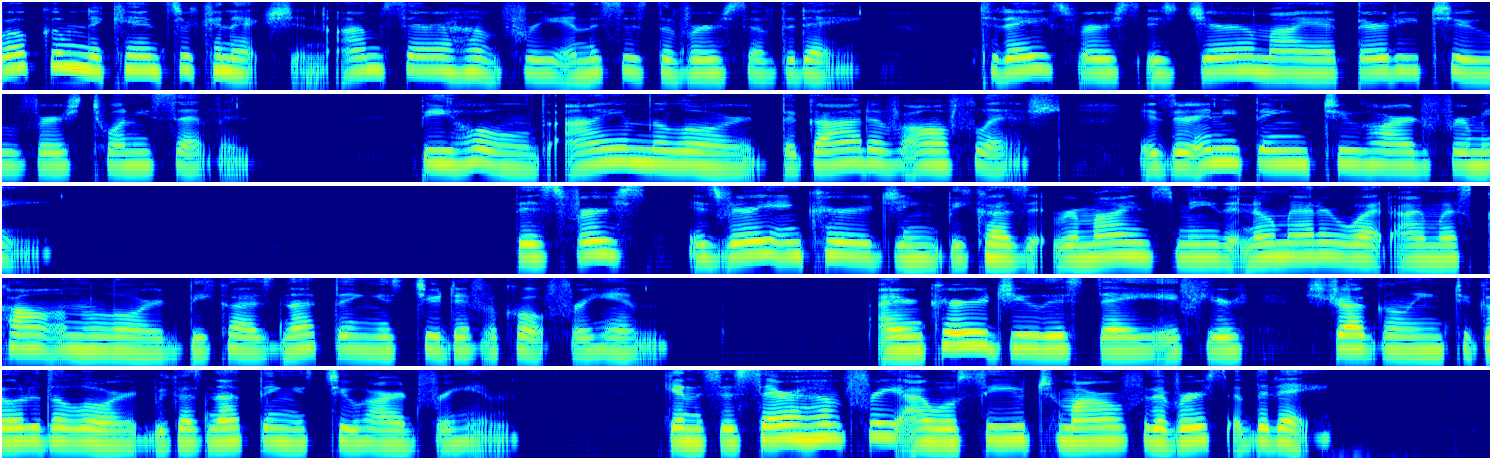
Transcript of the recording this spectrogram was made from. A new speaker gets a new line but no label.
Welcome to Cancer Connection. I'm Sarah Humphrey, and this is the verse of the day. Today's verse is Jeremiah 32, verse 27. Behold, I am the Lord, the God of all flesh. Is there anything too hard for me? This verse is very encouraging because it reminds me that no matter what, I must call on the Lord because nothing is too difficult for Him. I encourage you this day if you're struggling to go to the Lord because nothing is too hard for Him. Again, this is Sarah Humphrey. I will see you tomorrow for the verse of the day.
